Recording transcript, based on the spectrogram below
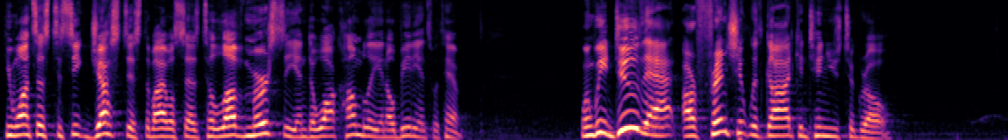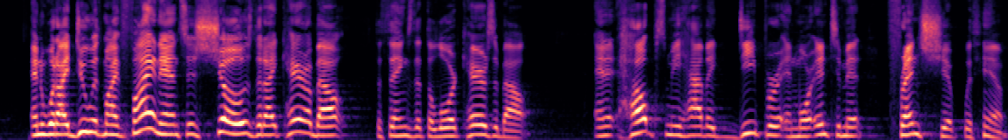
He wants us to seek justice, the Bible says, to love mercy and to walk humbly in obedience with him. When we do that, our friendship with God continues to grow. And what I do with my finances shows that I care about the things that the Lord cares about. And it helps me have a deeper and more intimate friendship with Him.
